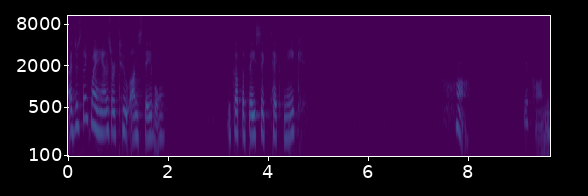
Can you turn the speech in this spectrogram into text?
I just think my hands are too unstable. You've got the basic technique. Huh. You're calling me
